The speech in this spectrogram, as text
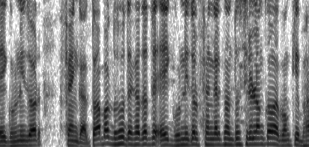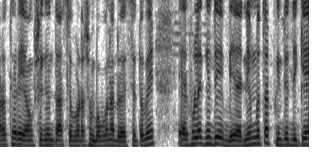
এই ঘূর্ণিঝড় ফেঙ্গাল। তো আবার ধরো দেখা যাচ্ছে এই ঘূর্ণিঝড় ফেঙ্গাল কিন্তু শ্রীলঙ্কা এবং কি ভারতের এই অংশে কিন্তু আসতে পড়ার সম্ভাবনা রয়েছে। তবে এর ফলে কিন্তু নিম্নচাপ কিন্তু দিকে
